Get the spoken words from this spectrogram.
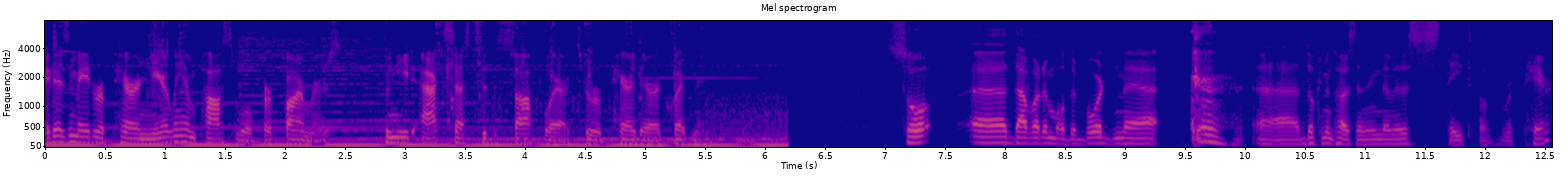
it has made repair nearly impossible for farmers who need access to the software to repair their equipment. Så uh, der var det Motherboard med uh, dokumentarsendingen deres State of Repair.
